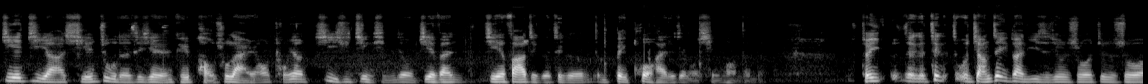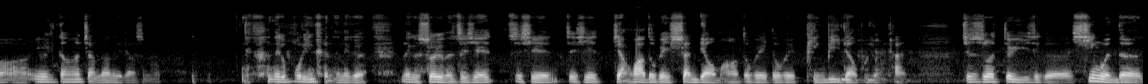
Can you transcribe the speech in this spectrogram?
接济啊，协助的这些人可以跑出来，然后同样继续进行这种揭翻、揭发这个这个被迫害的这种情况等等。所以，这个这个我讲这一段的意思就是说，就是说啊，因为刚刚讲到那个叫什么，那个布林肯的那个那个所有的这些这些这些讲话都被删掉嘛，都被都被屏蔽掉，不准看。就是说，对于这个新闻的。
